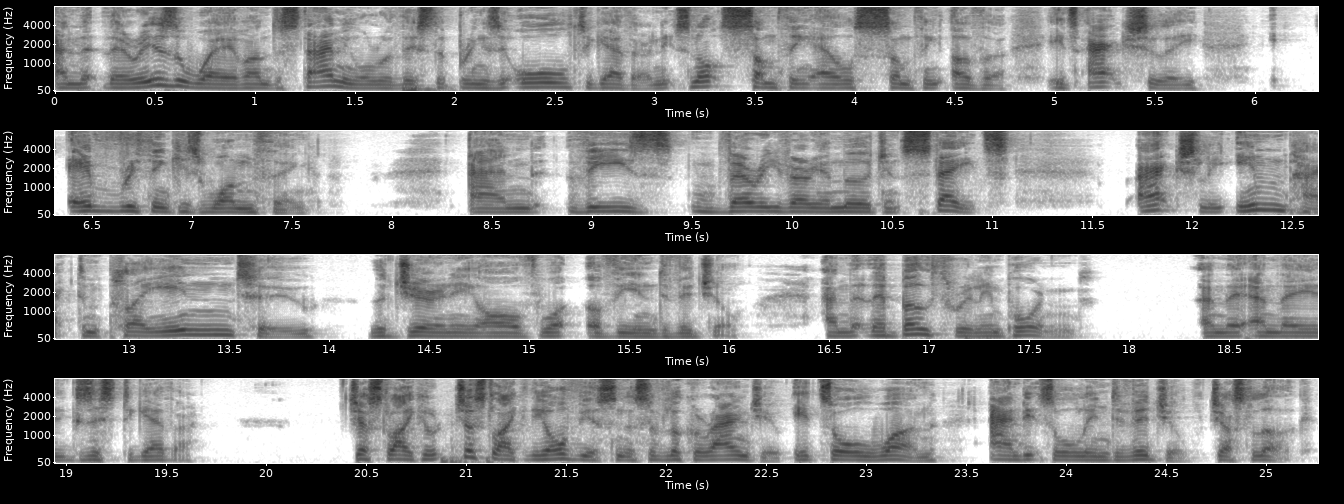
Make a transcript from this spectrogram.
And that there is a way of understanding all of this that brings it all together. And it's not something else, something other. It's actually everything is one thing. And these very, very emergent states actually impact and play into the journey of what of the individual. And that they're both really important. And they and they exist together. Just like just like the obviousness of look around you. It's all one and it's all individual. Just look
